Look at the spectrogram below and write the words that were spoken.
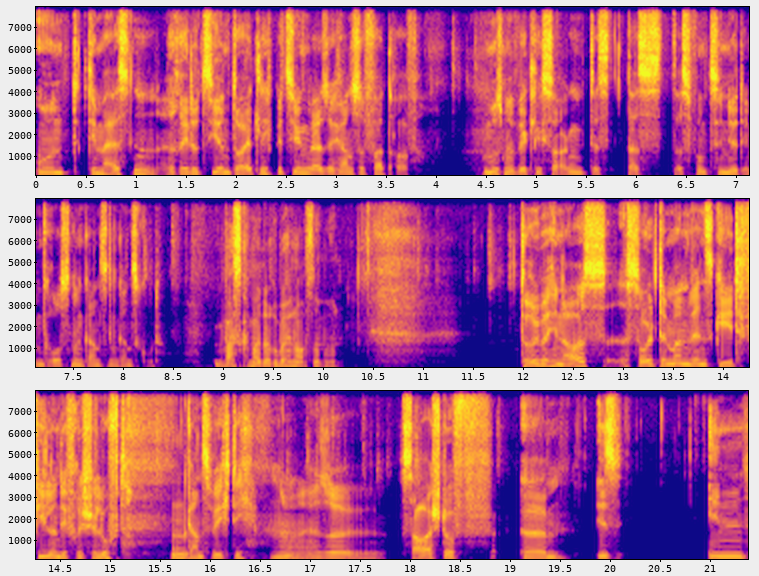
Und die meisten reduzieren deutlich bzw. hören sofort auf. Muss man wirklich sagen, das, das, das funktioniert im Großen und Ganzen ganz gut. Was kann man darüber hinaus noch machen? Darüber hinaus sollte man, wenn es geht, viel an die frische Luft. Mhm. Ganz wichtig. Ne? Also Sauerstoff ähm, ist in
